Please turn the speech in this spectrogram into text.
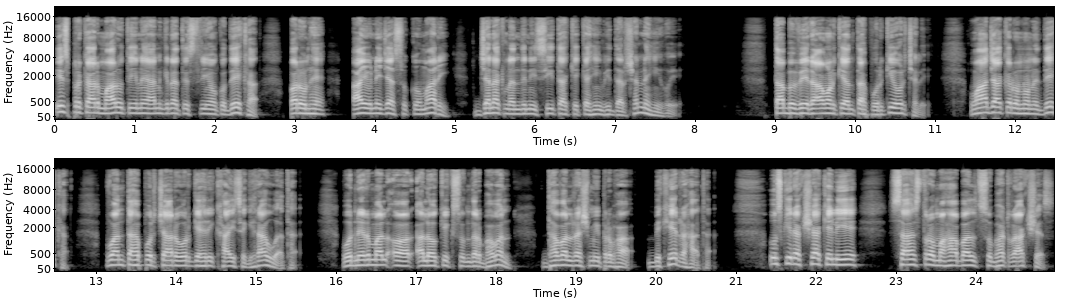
इस प्रकार मारुति ने अनगिनत स्त्रियों को देखा, पर उन्हें आयुनिजा सुकुमारी, जनक नंदिनी सीता के कहीं भी दर्शन नहीं हुए। तब वे रावण के अंतपुर की ओर चले। वहाँ जाकर उन्होंने देखा, वह अंतपुर चारों ओर गहरी खाई से घिरा हुआ था। वो निर्मल और अलौकिक सुंदर भवन धवल रश्मि प्रभा बिखेर रहा था। उसकी रक्षा के लिए सहस्त्रों महाबल, सुभट राक्षस,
